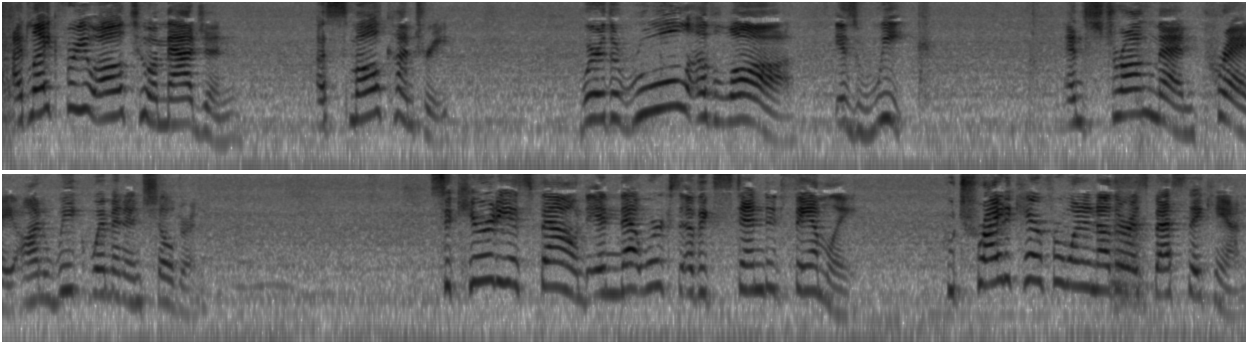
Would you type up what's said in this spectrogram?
I'd like for you all to imagine a small country where the rule of law is weak and strong men prey on weak women and children. Security is found in networks of extended family who try to care for one another as best they can.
